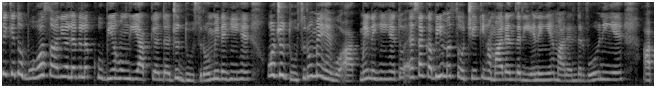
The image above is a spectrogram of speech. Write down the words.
ठीक है? तो बहुत सारी अलग अलग खूबियाँ होंगी आपके अंदर जो दूसरों में नहीं है और जो दूसरों में है वो आप में नहीं है। तो ऐसा कभी मत सोचिए कि हमारे अंदर ये नहीं है, हमारे अंदर वो नहीं है। आप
